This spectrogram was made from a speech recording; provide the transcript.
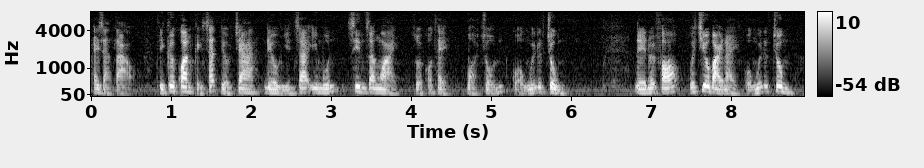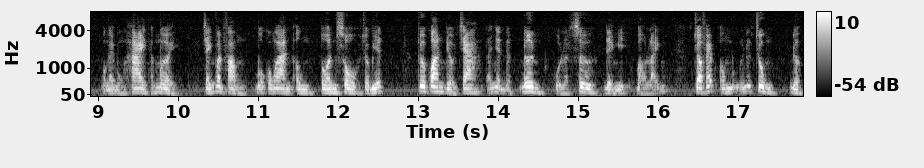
hay giả tạo thì cơ quan cảnh sát điều tra đều nhìn ra ý muốn xin ra ngoài rồi có thể bỏ trốn của ông Nguyễn Đức Trung. Để đối phó với chiêu bài này của Nguyễn Đức Trung vào ngày 2 tháng 10, Tránh Văn phòng Bộ Công an ông Tô Ân Sô cho biết cơ quan điều tra đã nhận được đơn của luật sư đề nghị bảo lãnh cho phép ông Nguyễn Đức Trung được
